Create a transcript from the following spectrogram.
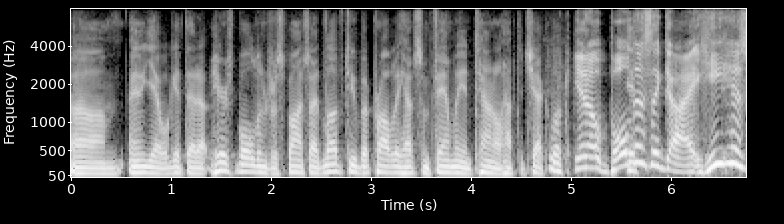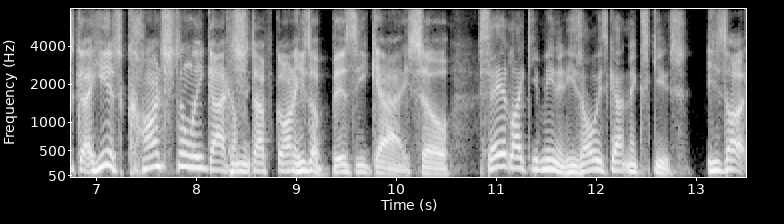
Um, and yeah, we'll get that up. Here's Bolden's response. I'd love to, but probably have some family in town. I'll have to check. Look, You know, Bolden's the guy. He has got. He has constantly got Coming- stuff going. He's a busy guy. So say it like you mean it. He's always got an excuse. He's all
